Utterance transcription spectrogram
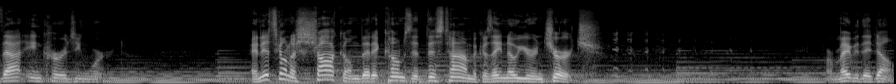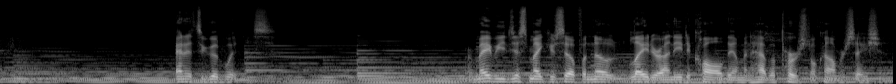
that encouraging word. And it's going to shock them that it comes at this time because they know you're in church. or maybe they don't. And it's a good witness. Or maybe you just make yourself a note later I need to call them and have a personal conversation.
